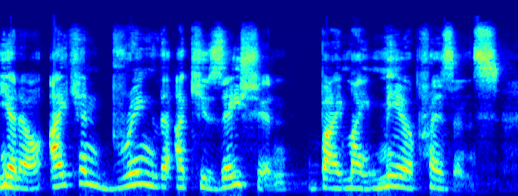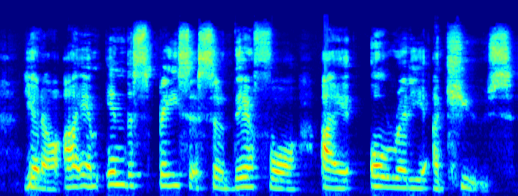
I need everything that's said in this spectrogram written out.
You know, I can bring the accusation by my mere presence. You know, I am in the space, so therefore I already accuse.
